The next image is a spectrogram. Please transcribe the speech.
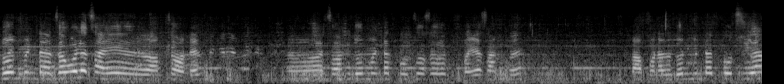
दोन मिनिट दोन जवळच आहे आमचं हॉटेल असं आम्ही दोन मिनटात पोहोचू असं भैया सांगतोय. तर आपण आता दोन मिनिटात पोहोचूया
